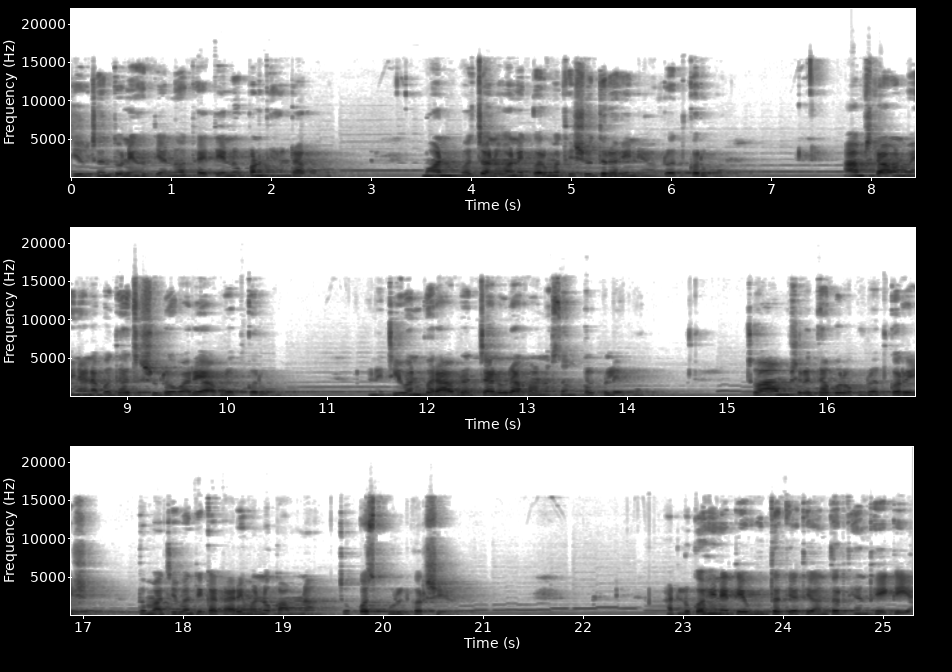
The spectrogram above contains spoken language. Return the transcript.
જીવજંતુની હત્યા ન થાય તેનું પણ ધ્યાન રાખવું. મન, વચન અને કર્મથી શુદ્ધ રહીને આ વ્રત કરવું. આમ શ્રાવણ મહિનાના બધા જ શુક્રવારે આ વ્રત કરવું. અને જીવનભર આ વ્રત ચાલુ રાખવાનો સંકલ્પ લેવો. જો આમ શ્રદ્ધાપૂર્વક વ્રત કરીશ, તો મા જીવંતિકા તારી મનોકામના ચોક્કસ પૂરી કરશે. આટલું કહીને તે વૃદ્ધ ત્યાંથી અંતર્ધ્યાન થઈ ગયા.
